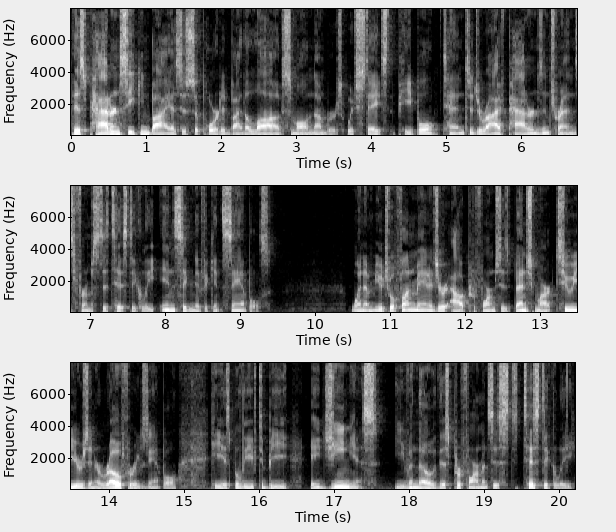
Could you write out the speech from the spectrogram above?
This pattern seeking bias is supported by the law of small numbers, which states that people tend to derive patterns and trends from statistically insignificant samples. When a mutual fund manager outperforms his benchmark two years in a row, for example, he is believed to be a genius, even though this performance is statistically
